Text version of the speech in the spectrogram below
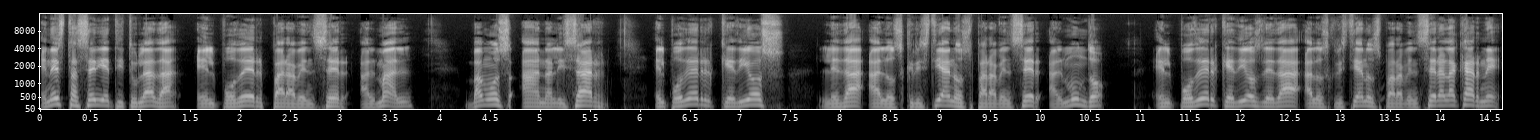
En esta serie titulada El poder para vencer al mal, vamos a analizar el poder que Dios le da a los cristianos para vencer al mundo, el poder que Dios le da a los cristianos para vencer a la carne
